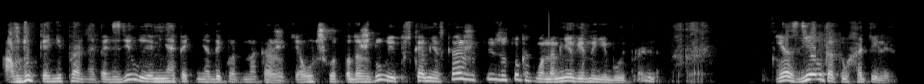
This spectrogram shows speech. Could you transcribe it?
А вдруг я неправильно опять сделаю, и меня опять неадекватно накажут. Я лучше вот подожду, и пускай мне скажут, и зато как бы на мне вины не будет, правильно? Я сделал, как вы хотели.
